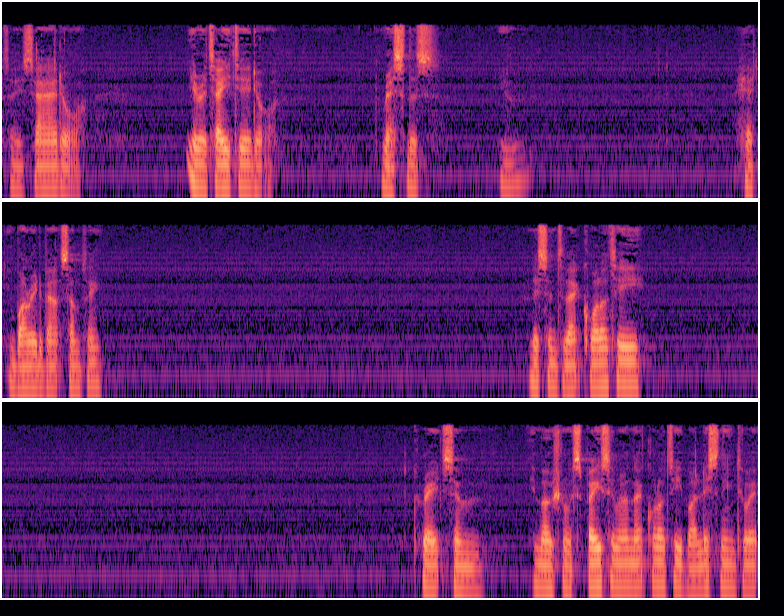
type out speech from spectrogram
say sad or irritated or restless, you know, worried about something. Listen to that quality. Create some emotional space around that quality by listening to it.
